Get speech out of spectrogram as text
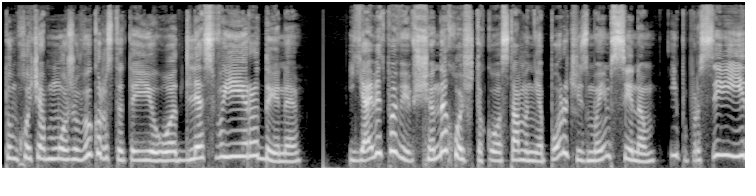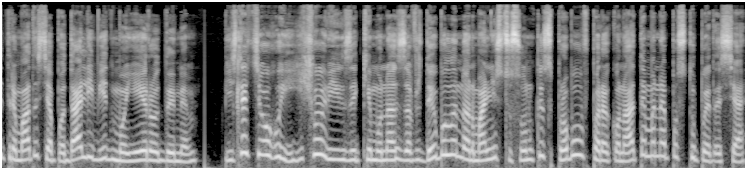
то хоча б можу використати його для своєї родини. Я відповів, що не хочу такого ставлення поруч із моїм сином, і попросив її триматися подалі від моєї родини. Після цього її чоловік, з яким у нас завжди були нормальні стосунки, спробував переконати мене поступитися.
